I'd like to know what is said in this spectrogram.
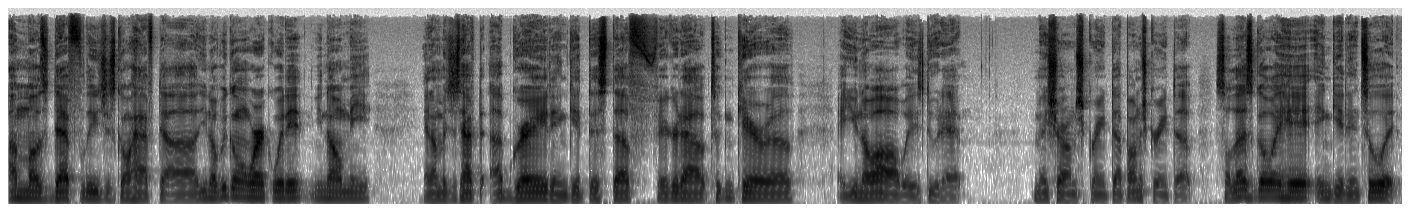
I'm most definitely just gonna have to uh, you know, we're gonna work with it, you know me. And I'm gonna just have to upgrade and get this stuff figured out, taken care of. And you know I always do that. Make sure I'm screened up. I'm screened up. So let's go ahead and get into it.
